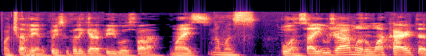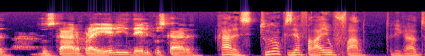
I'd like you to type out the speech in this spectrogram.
Pode Tá crer. vendo? Por isso que eu falei que era perigoso falar. Mas, Não, mas, porra, saiu já, mano, uma carta dos caras pra ele e dele pros caras. cara, se tu não quiser falar, eu falo, tá ligado?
